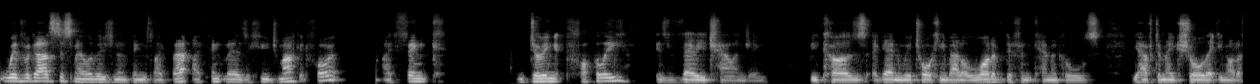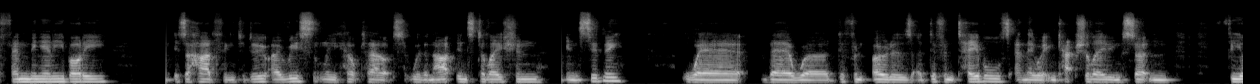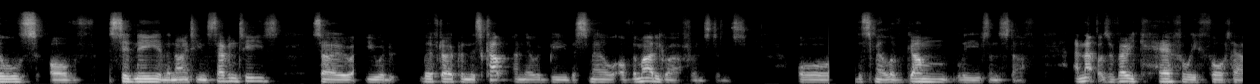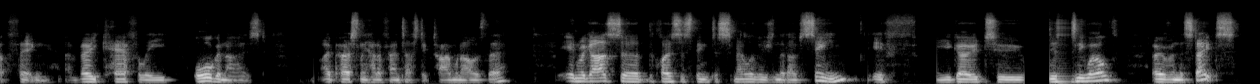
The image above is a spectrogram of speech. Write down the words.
With regards to smell-o-vision and things like that, I think there's a huge market for it. I think doing it properly is very challenging because, again, we're talking about a lot of different chemicals. You have to make sure that you're not offending anybody. It's a hard thing to do. I recently helped out with an art installation in Sydney where there were different odors at different tables and they were encapsulating certain fields of Sydney in the 1970s. So you would lift open this cup and there would be the smell of the Mardi Gras, for instance, or the smell of gum leaves and stuff. And that was a very carefully thought out thing and very carefully organized. I personally had a fantastic time when I was there. In regards to the closest thing to smell-o-vision that I've seen, if you go to Disney World over in the States,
